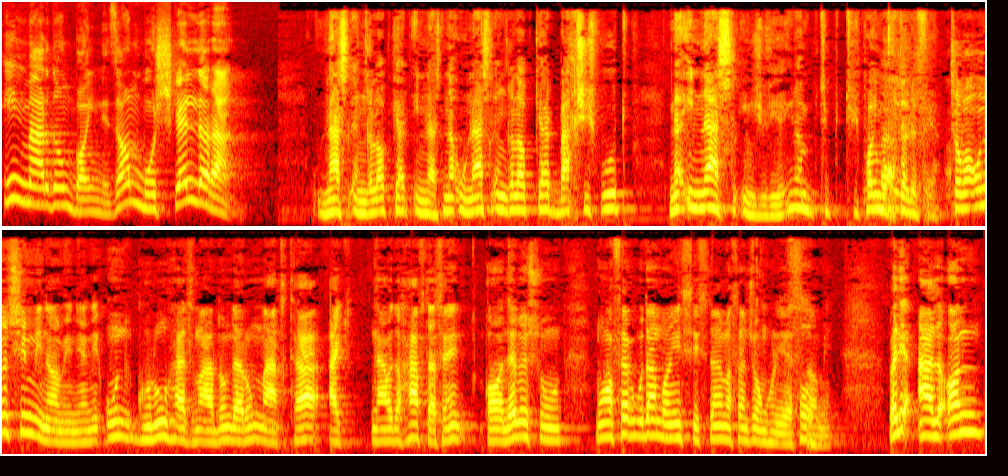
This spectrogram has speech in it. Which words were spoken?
این مردم با این نظام مشکل دارن. نسل انقلاب کرد این نسل نه اون نسل انقلاب کرد بخشش بود نه این نسل اینجوریه. این هم تیپای مختلفه. شما اونو چی مینامین؟ یعنی اون گروه از مردم در اون مقطع 97 درصد یعنی قالبشون موافق بودن با این سیستم مثلا جمهوری اسلامی. ولی الان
